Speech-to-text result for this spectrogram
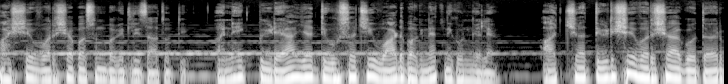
पाचशे वर्षापासून बघितली जात होती. अनेक पिढ्या या दिवसाची वाट बघण्यात निघून गेल्या. आजच्या दीडशे वर्ष अगोदर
